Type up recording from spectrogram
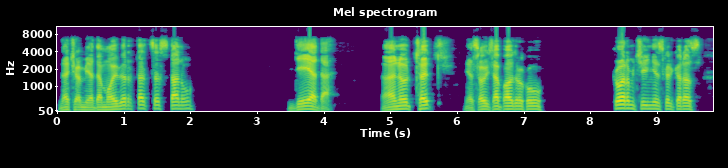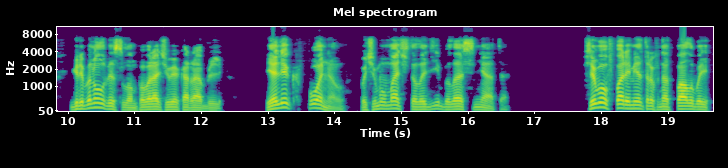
На чем я домой вертаться стану? — Деда! «А ну, цец, не суйся под руку!» Кормчий несколько раз гребнул веслом, поворачивая корабль, и Олег понял, почему мачта ладьи была снята. Всего в паре метров над палубой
